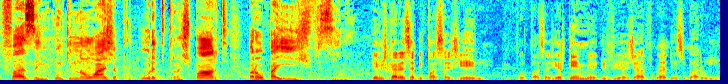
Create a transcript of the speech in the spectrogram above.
fazem com que não haja procura de transporte para o país vizinho. Temos carência de passageiro. O passageiro tem medo de viajar por causa desse barulho.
